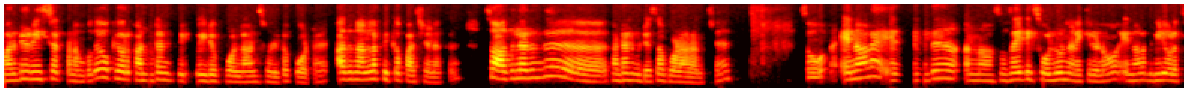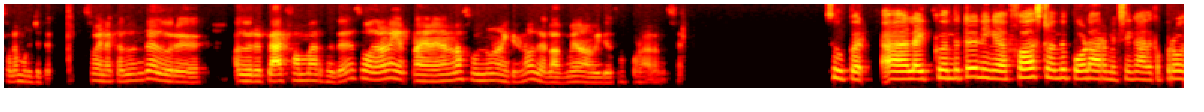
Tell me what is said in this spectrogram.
மறுபடியும் ரீஸ்டார்ட் பண்ணும்போது ஓகே ஒரு கண்டென்ட் வீடியோ போடலான்னு சொல்லிட்டு போட்டேன். அது நல்லா பிக்கப் ஆச்சு எனக்கு. ஸோ அதுல இருந்து கண்டென்ட் வீடியோஸா போட ஆரம்பிச்சேன். ஸோ என்னால எது நான் சொசைட்டிக்கு சொல்லணும்னு நினைக்கிறேனோ என்னால வீடியோவில் சொல்ல முடிஞ்சது. ஸோ எனக்கு அது வந்து அது ஒரு அது ஒரு பிளாட்ஃபார்மா இருந்தது. ஸோ அதனால நான் என்ன சொல்லணும்னு நினைக்கிறேனோ அது எல்லாமே நான் வீடியோஸா போட ஆரம்பிச்சேன். சூப்பர் லைக் வந்துட்டு நீங்க ஃபர்ஸ்ட் வந்து போட ஆரம்பிச்சீங்க. அதுக்கப்புறம்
